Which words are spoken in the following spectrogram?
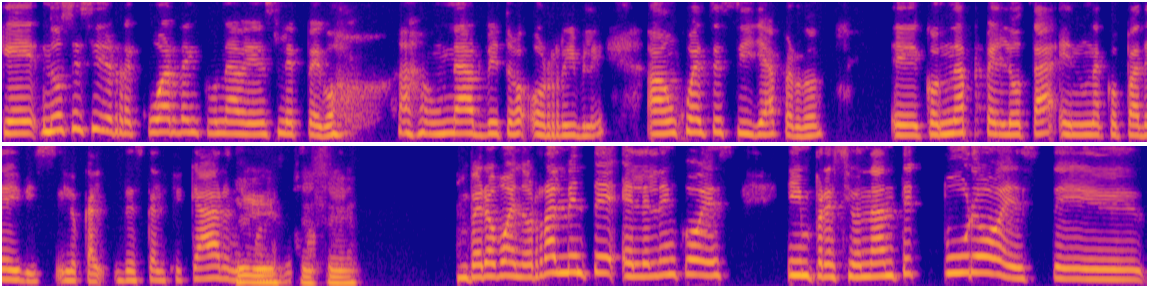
que no sé si recuerden que una vez le pegó a un árbitro horrible, a un juez de silla, perdón, eh, con una pelota en una Copa Davis y lo descalificaron. Sí, sí, sí. Pero bueno, realmente el elenco es impresionante, puro este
